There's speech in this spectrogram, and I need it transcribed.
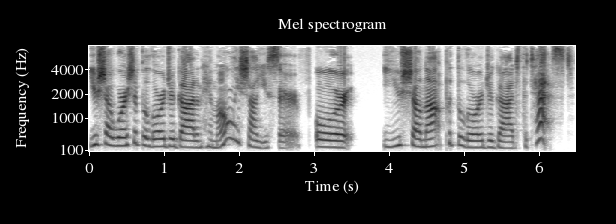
you shall worship the Lord your God, and him only shall you serve. Or you shall not put the Lord your God to the test.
